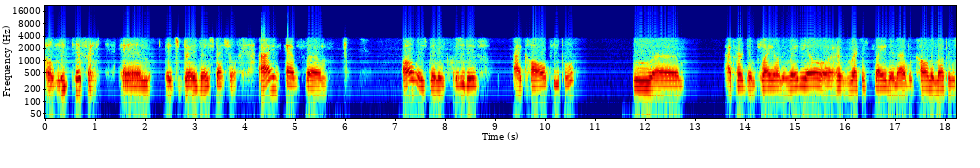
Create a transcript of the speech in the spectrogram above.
totally different, and it's very, very special. I have um, always been inquisitive. I call people who uh, I've heard them play on the radio or heard records played, and I would call them up and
